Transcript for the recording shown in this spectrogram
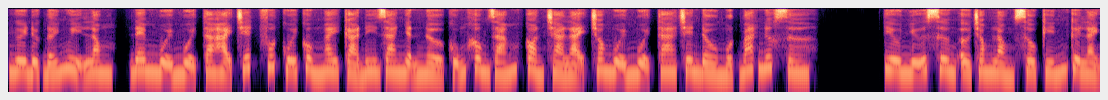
Người được đấy Ngụy Long, đem muội muội ta hại chết, phút cuối cùng ngay cả đi ra nhận nở cũng không dám, còn trả lại cho muội muội ta trên đầu một bát nước dơ. Tiêu Nhữ Sương ở trong lòng sâu kín cười lạnh,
